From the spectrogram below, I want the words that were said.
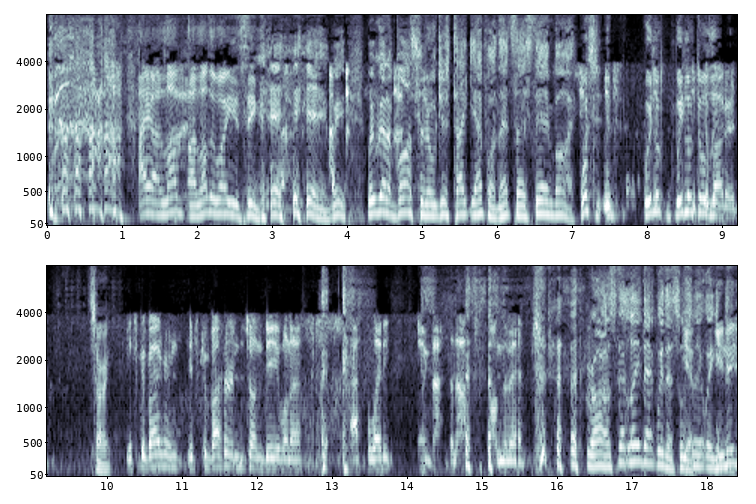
Hey, I love I love the way you think. yeah, we, we've got a boss that'll just take you up on that, so stand by. What's we looked we looked if all the Kubota, sorry. if Kubota and if Kubota and John Deere want to athletic ambassador, I'm the man. right, I'll st- leave that with us. We'll Yeah, see what we can you do. need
